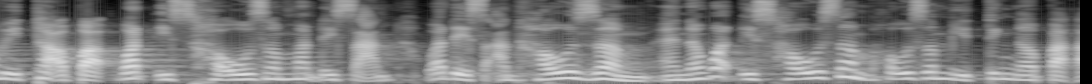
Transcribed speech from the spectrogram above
we talk about what is wholesome, what is un, what is unwholesome, and then what is wholesome. Wholesome, you think about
